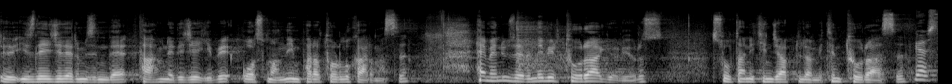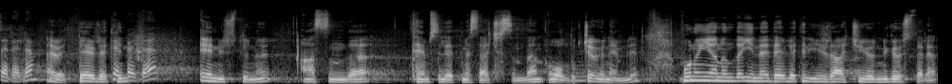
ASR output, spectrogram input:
izleyicilerimizin de tahmin edeceği gibi Osmanlı İmparatorluk arması. Hemen üzerinde bir tuğra görüyoruz. Sultan II. Abdülhamit'in tuğrası. Gösterelim. Evet devletin Tepede. en üstünü aslında temsil etmesi açısından oldukça önemli. Bunun yanında yine devletin icraatçı yönünü gösteren,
